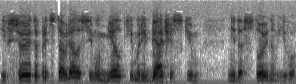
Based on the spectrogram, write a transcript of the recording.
И все это представлялось ему мелким, ребяческим, недостойным его.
